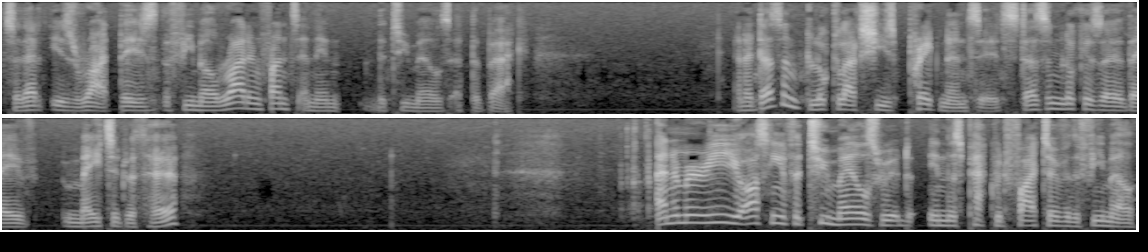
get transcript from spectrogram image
So that is right. There's the female right in front and then the two males at the back. And it doesn't look like she's pregnant. It doesn't look as though they've mated with her. Anna Marie, you're asking if the two males would in this pack would fight over the female.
